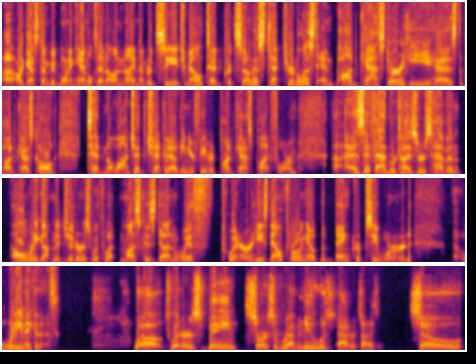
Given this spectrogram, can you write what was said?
Uh, our guest on Good Morning Hamilton on 900 CHML, Ted Kritsonis, tech journalist and podcaster. He has the podcast called Tednologic. Check it out in your favorite podcast platform. Uh, as if advertisers haven't already gotten the jitters with what Musk has done with Twitter, he's now throwing out the bankruptcy word. Uh, what do you make of this? Well, Twitter's main source of revenue was advertising. So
